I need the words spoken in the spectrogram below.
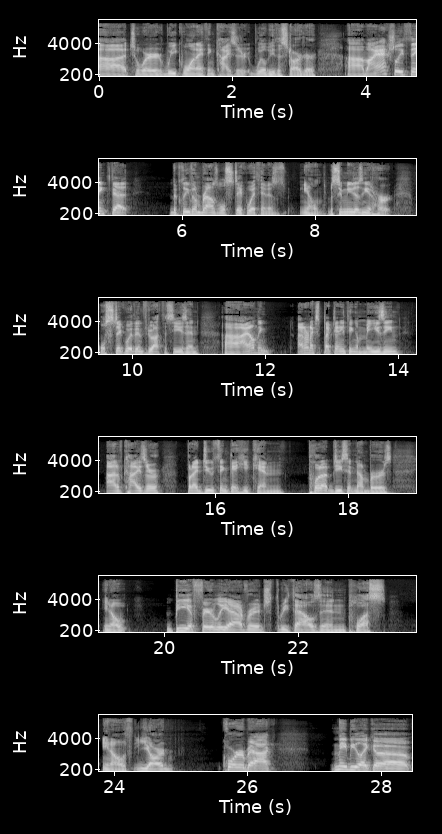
Uh, to where week one, I think Kizer will be the starter. Um, I actually think that the Cleveland Browns will stick with him as you know, assuming he doesn't get hurt, will stick with him throughout the season. Uh, I don't think I don't expect anything amazing out of Kizer, but I do think that he can put up decent numbers. You know, be a fairly average three thousand plus, you know, yard quarterback. Maybe like a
